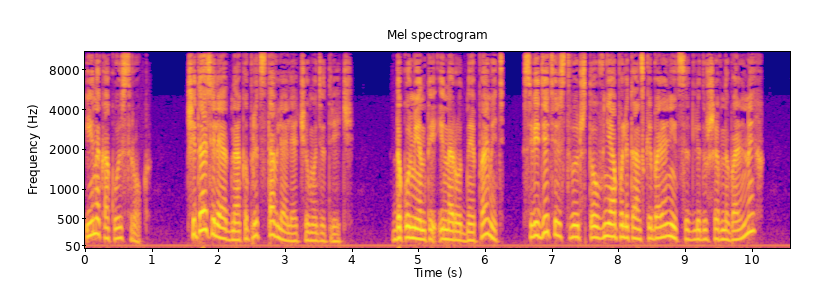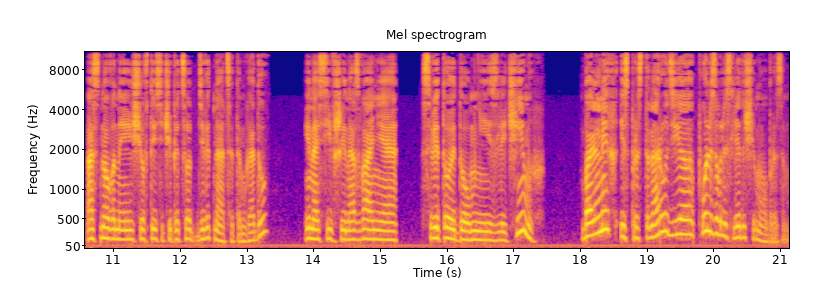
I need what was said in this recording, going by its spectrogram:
и на какой срок. Читатели, однако, представляли, о чем идет речь. Документы и народная память свидетельствуют, что в Неаполитанской больнице для душевнобольных, основанной еще в 1519 году и носившей название «Святой дом неизлечимых», больных из простонародья пользовали следующим образом.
